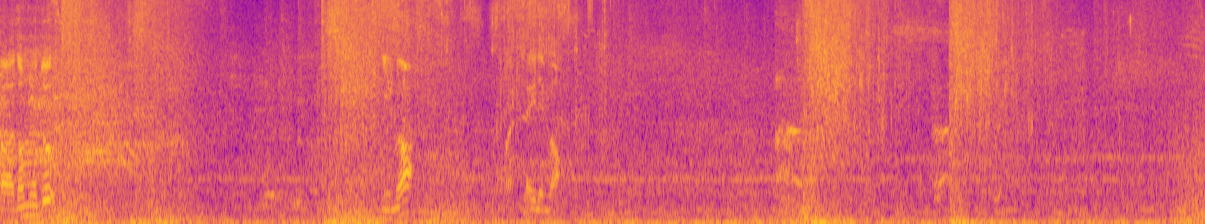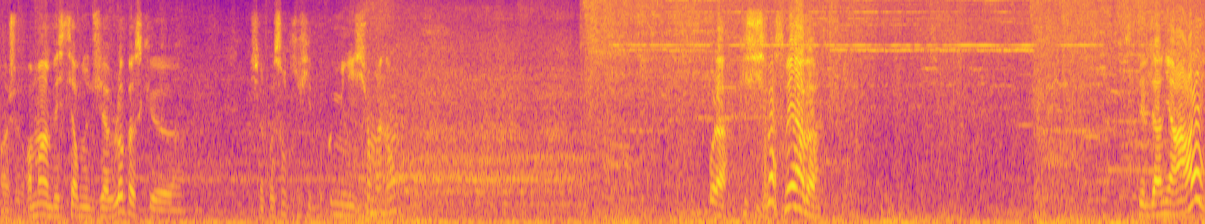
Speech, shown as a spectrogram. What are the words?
Ah, dans mon dos. Il est mort. Là il est mort. Je vais vraiment investir dans le Diablo parce que j'ai l'impression qu'il fait beaucoup de munitions maintenant. Voilà, qu'est-ce qui se passe Merde? C'était le dernier arrêt?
